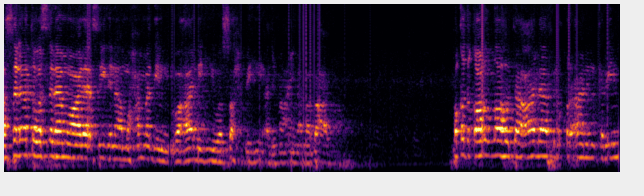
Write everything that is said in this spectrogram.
الصلاة والسلام على سيدنا محمد وآله وصحبه أجمعين أما بعد فقد قال الله تعالى في القرآن الكريم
